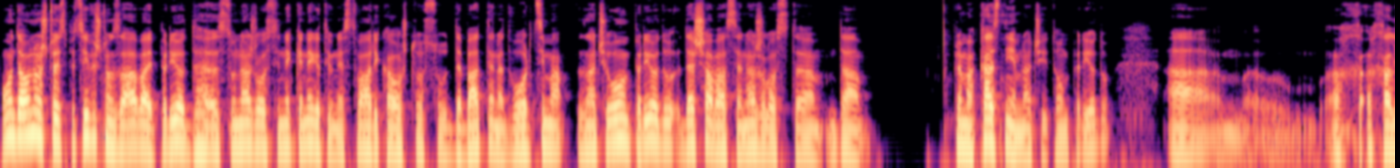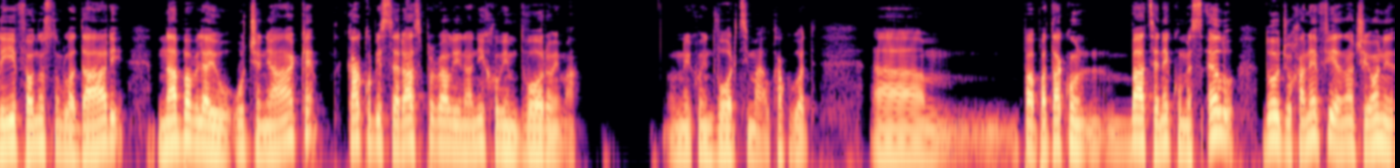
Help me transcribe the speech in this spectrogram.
Onda ono što je specifično za ovaj period su nažalost i neke negativne stvari kao što su debate na dvorcima. Znači u ovom periodu dešava se nažalost da prema kasnijem, znači tom periodu, a, halife, odnosno vladari, nabavljaju učenjake kako bi se raspravljali na njihovim dvorovima, njihovim dvorcima, ili kako god. Um, pa, pa tako bace neku meselu, dođu Hanefije, znači oni e,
